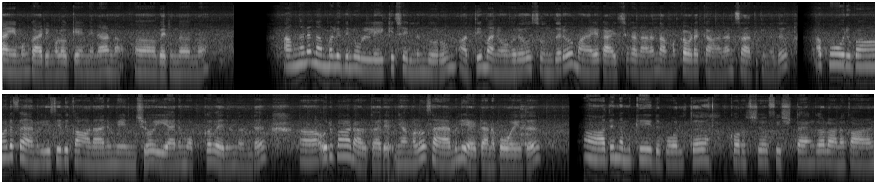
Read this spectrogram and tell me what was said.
ടൈമും കാര്യങ്ങളൊക്കെ എങ്ങനെയാണ് വരുന്നതെന്ന്. അങ്ങനെ നമ്മൾ ഇതിനുള്ളിലേക്ക് ചെല്ലും തോറും അതിമനോഹരവും സുന്ദരവുമായ കാഴ്ചകളാണ് നമുക്കവിടെ കാണാൻ സാധിക്കുന്നത്. അപ്പോൾ ഒരുപാട് ഫാമിലീസ് ഇത് കാണാനും എൻജോയ് ചെയ്യാനും ഒക്കെ വരുന്നുണ്ട്. ഒരുപാട് ആൾക്കാർ ഞങ്ങൾ ഫാമിലി ആയിട്ടാണ് പോയത്. ആദ്യം നമുക്ക് ഇതുപോലത്തെ കുറച്ച് ഫിഷ് ടാങ്കുകളാണ് കാണാൻ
